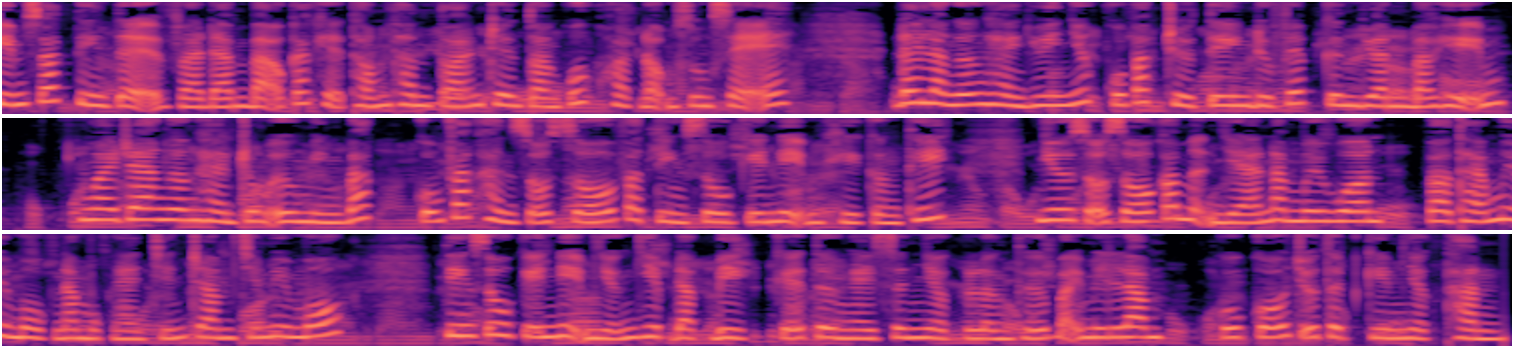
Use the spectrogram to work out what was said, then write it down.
kiểm soát tiền tệ và đảm bảo các hệ thống thanh toán trên toàn quốc hoạt động suôn sẻ. Đây là ngân hàng duy nhất của Bắc Triều Tiên được phép kinh doanh bảo hiểm. Ngoài ra, Ngân hàng Trung ương miền Bắc cũng phát hành sổ số và tiền xu kỷ niệm khi cần thiết, như sổ số có mệnh giá 50 won vào tháng 11 năm 1991, tiền xu kỷ niệm những dịp đặc biệt kể từ ngày sinh nhật lần thứ 75 của cố Chủ tịch Kim Nhật Thành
